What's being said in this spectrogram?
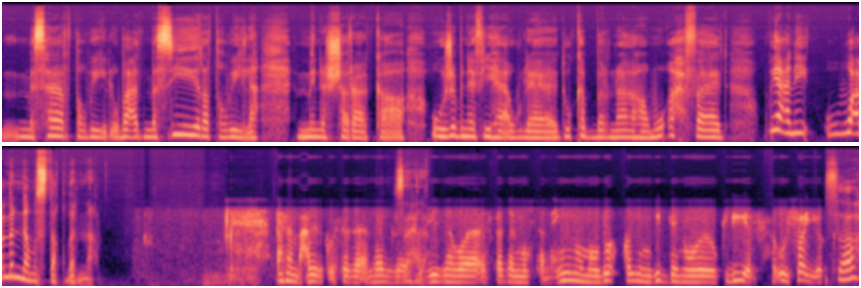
مسار طويل وبعد مسيرة طويلة من الشراكة؟ وجبنا فيها أولاد وكبرناهم وأحفاد ويعني وعملنا مستقبلنا. أهلا بحضرتك أستاذة أمال سهلا. عزيزة والسادة المستمعين وموضوع قيم جدا وكبير وشيق. صح.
